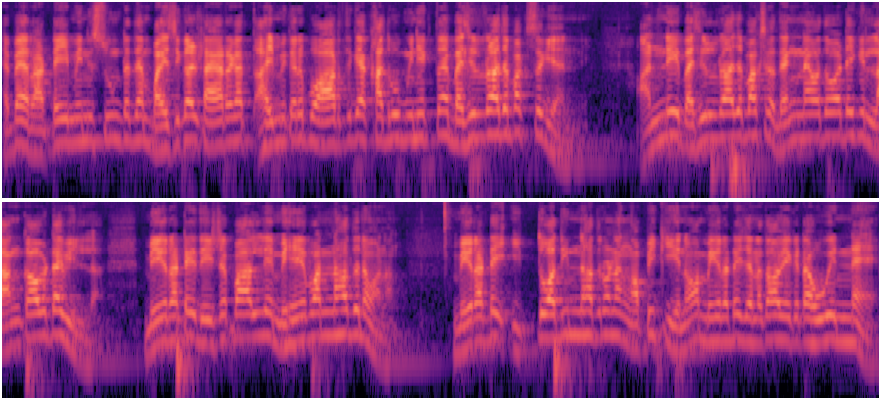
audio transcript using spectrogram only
හැබැයි රටේ මිනිස්සුන්ට දැන් බයිසිකල් ටයර් එකත් අහිමි කරපු ආර්ථිකයක් හදපු මිනිහෙක් තමයි බැසිල් රාජපක්ෂ කියන්නේ. අන්නේ බැසිල් රාජපක්ෂ දැන් නැවත වටේකින් ලංකාවට ඇවිල්ලා මේ රටේ දේශපාලනය මෙහෙවන්න හදනවා නම් මේ රටේ ඉත්තු අදින්න හදනවා නම් අපි කියනවා මේ රටේ ජනතාව ඒකට අහුවෙන්නේ නැහැ.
